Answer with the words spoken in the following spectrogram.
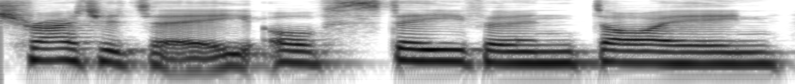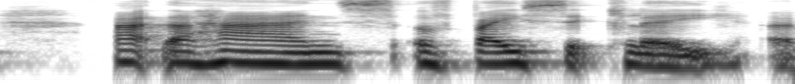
tragedy of Stephen dying at the hands of basically uh,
